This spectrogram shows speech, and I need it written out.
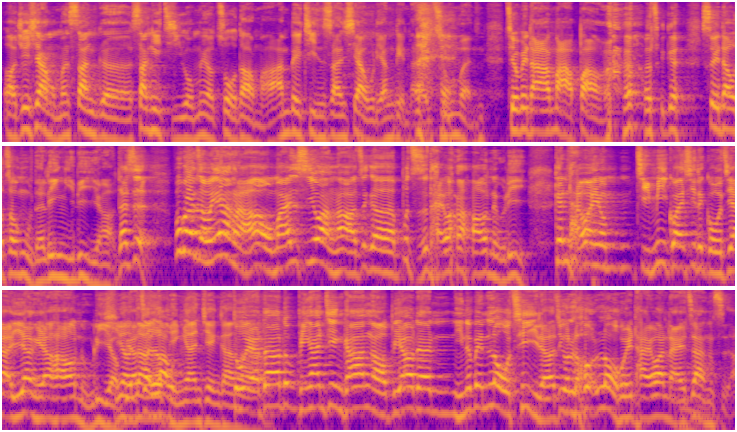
哦，就像我们上个上一集我们有做到嘛，安倍晋三下午两点才出门 就被大家骂爆了，这个睡到中午的另一例啊。但是不管怎么样了啊，我们还是希望啊，这个不只是台湾好好努力，跟台湾有紧密关系的国家一样也要好好努力啊，不要再漏平安健康。对啊，大家都平安健康啊，不要的你那边漏气了就漏漏回台湾来这样子。啊，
